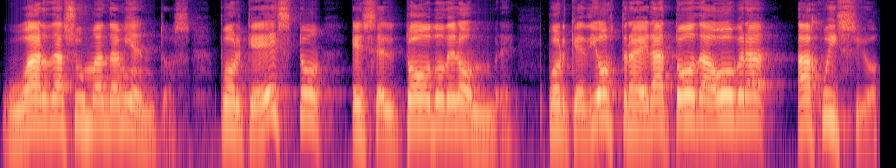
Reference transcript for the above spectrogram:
guarda sus mandamientos, porque esto es el todo del hombre, porque Dios traerá toda obra a juicio,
